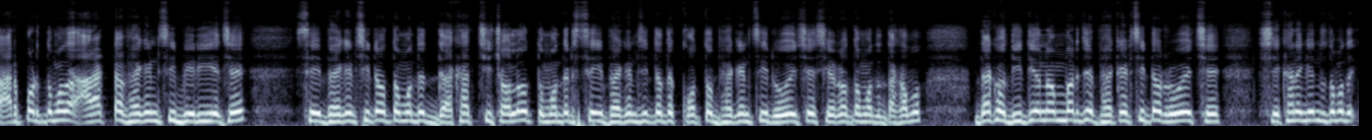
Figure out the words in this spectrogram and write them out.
তারপর তোমাদের আরেকটা ভ্যাকেন্সি বেরিয়েছে, সেই ভ্যাকেন্সিটাও তোমাদের দেখাচ্ছি, চলো তোমাদের সেই ভ্যাকেন্সিটাতে কত ভ্যাকেন্সি রয়েছে সেটাও তোমাদের দেখাবো। দেখো, দ্বিতীয় নম্বর যে ভ্যাকেন্সিটা রয়েছে, সেখানে কিন্তু তোমাদের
